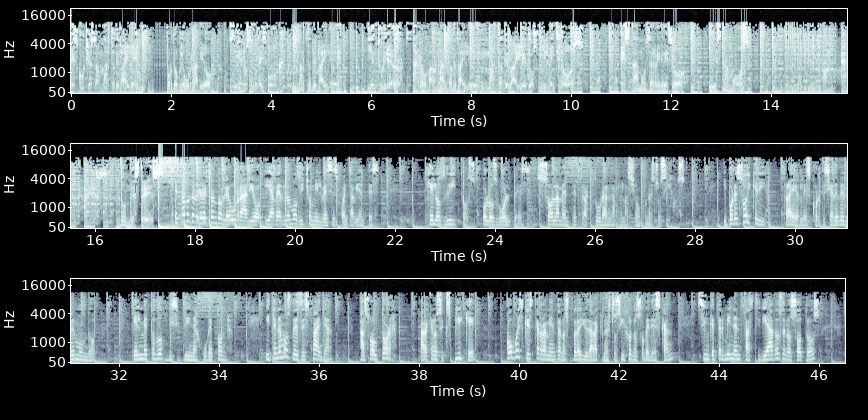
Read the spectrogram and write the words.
Escuchas a Marta de Baile por W Radio. Síguenos en Facebook, Marta de Baile. Y en Twitter, arroba Marta de Baile, Marta de Baile 2022. Estamos de regreso. Y estamos... Donde estés. Estamos de regreso en W Radio y a ver, lo hemos dicho mil veces, cuentavientes, que los gritos o los golpes solamente fracturan la relación con nuestros hijos. Y por eso hoy quería traerles, cortesía de Bebemundo, el método disciplina juguetona. Y tenemos desde España a su autora para que nos explique cómo es que esta herramienta nos puede ayudar a que nuestros hijos nos obedezcan sin que terminen fastidiados de nosotros,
